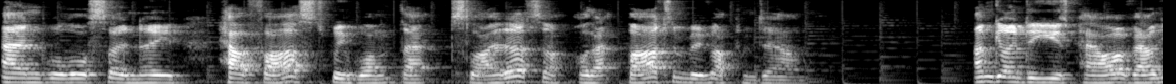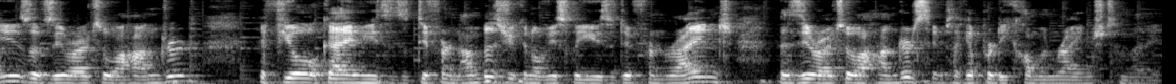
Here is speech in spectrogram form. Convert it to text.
and we'll also need how fast we want that slider to, or that bar to move up and down. I'm going to use power values of 0 to 100. If your game uses different numbers, you can obviously use a different range, but 0 to 100 seems like a pretty common range to me.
